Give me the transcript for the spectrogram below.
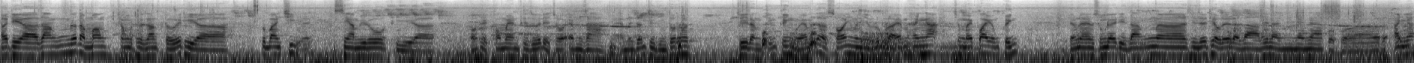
Thì ờ, Giang cũng rất là mong trong một thời gian tới thì ờ, các bạn anh chị xem video thì ờ, có thể comment phía dưới để cho em già em dẫn chương trình tốt hơn tuy rằng tiếng kinh của em rất là sói nhưng mà nhiều lúc là em hay ngại trước máy quay ống kính. Thì hôm nay em xuống đây thì Giang cũng ờ, xin giới thiệu đây là già đây là nhà nhà của của anh nhá.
